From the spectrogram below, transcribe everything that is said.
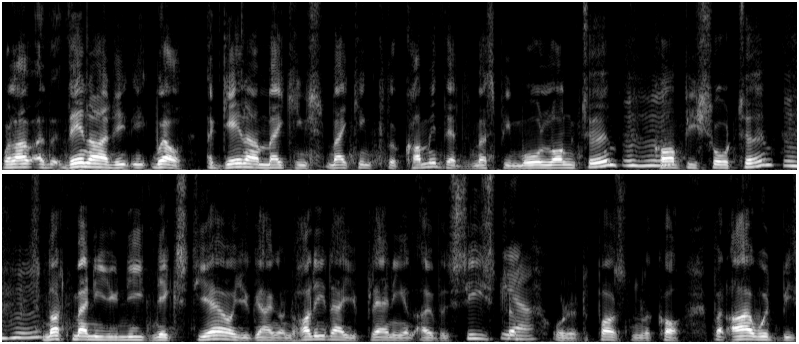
Well, I, then I did, well again I'm making making the comment that it must be more long term, Mm-hmm. can't be short term. It's not money you need next year, or you're going on holiday, you're planning an overseas trip, Yeah. or a deposit on a car. But I would be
